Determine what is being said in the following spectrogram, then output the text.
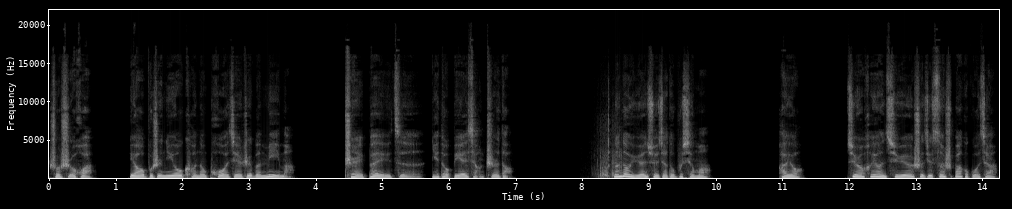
说实话，要不是你有可能破解这本密码，这辈子你都别想知道。难道语言学家都不行吗？还有，既然黑暗契约涉及三十八个国家，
